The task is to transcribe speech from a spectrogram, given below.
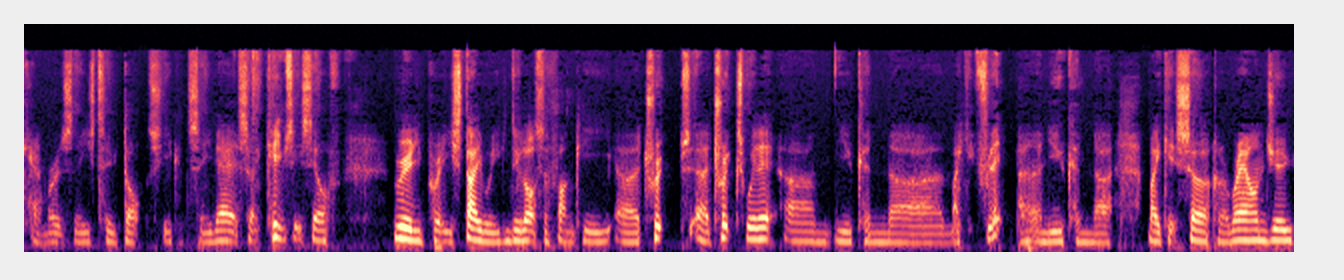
cameras, these two dots you can see there. So it keeps itself really pretty stable. You can do lots of funky uh, trips, uh, tricks with it. Um, you can uh, make it flip and you can uh, make it circle around you.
